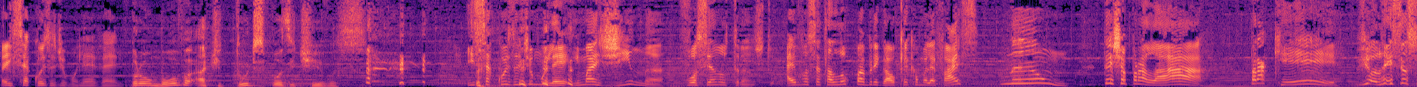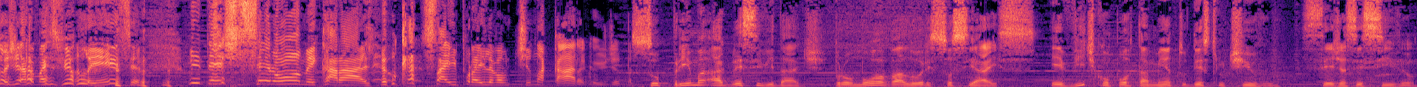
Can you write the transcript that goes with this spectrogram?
Isso é coisa de mulher, velho. Promova atitudes positivas. Isso é coisa de mulher. Imagina você no trânsito. Aí você tá louco pra brigar. O que, que a mulher faz? Não! Deixa pra lá. Pra quê? Violência só gera mais violência. Me deixe ser homem, caralho. Eu quero sair por aí e levar um tiro na cara. Que eu Suprima a agressividade. Promova valores sociais. Evite comportamento destrutivo. Seja acessível.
